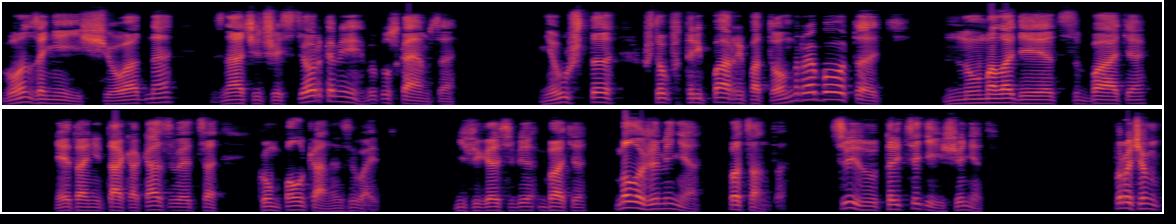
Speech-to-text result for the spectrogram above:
вон за ней еще одна — Значит, шестерками выпускаемся. Неужто, чтоб в три пары потом работать? Ну, молодец, батя. Это они так, оказывается, комполка называют. Нифига себе, батя, моложе меня, пацан-то. С виду тридцати еще нет. Впрочем,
